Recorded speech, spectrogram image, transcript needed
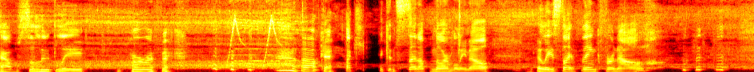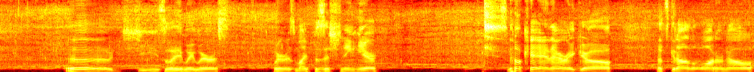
absolutely horrific. okay, I can set up normally now. At least I think for now. Oh, jeez. Wait, wait, where is... Where is my positioning here? okay, there we go. Let's get out of the water now.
